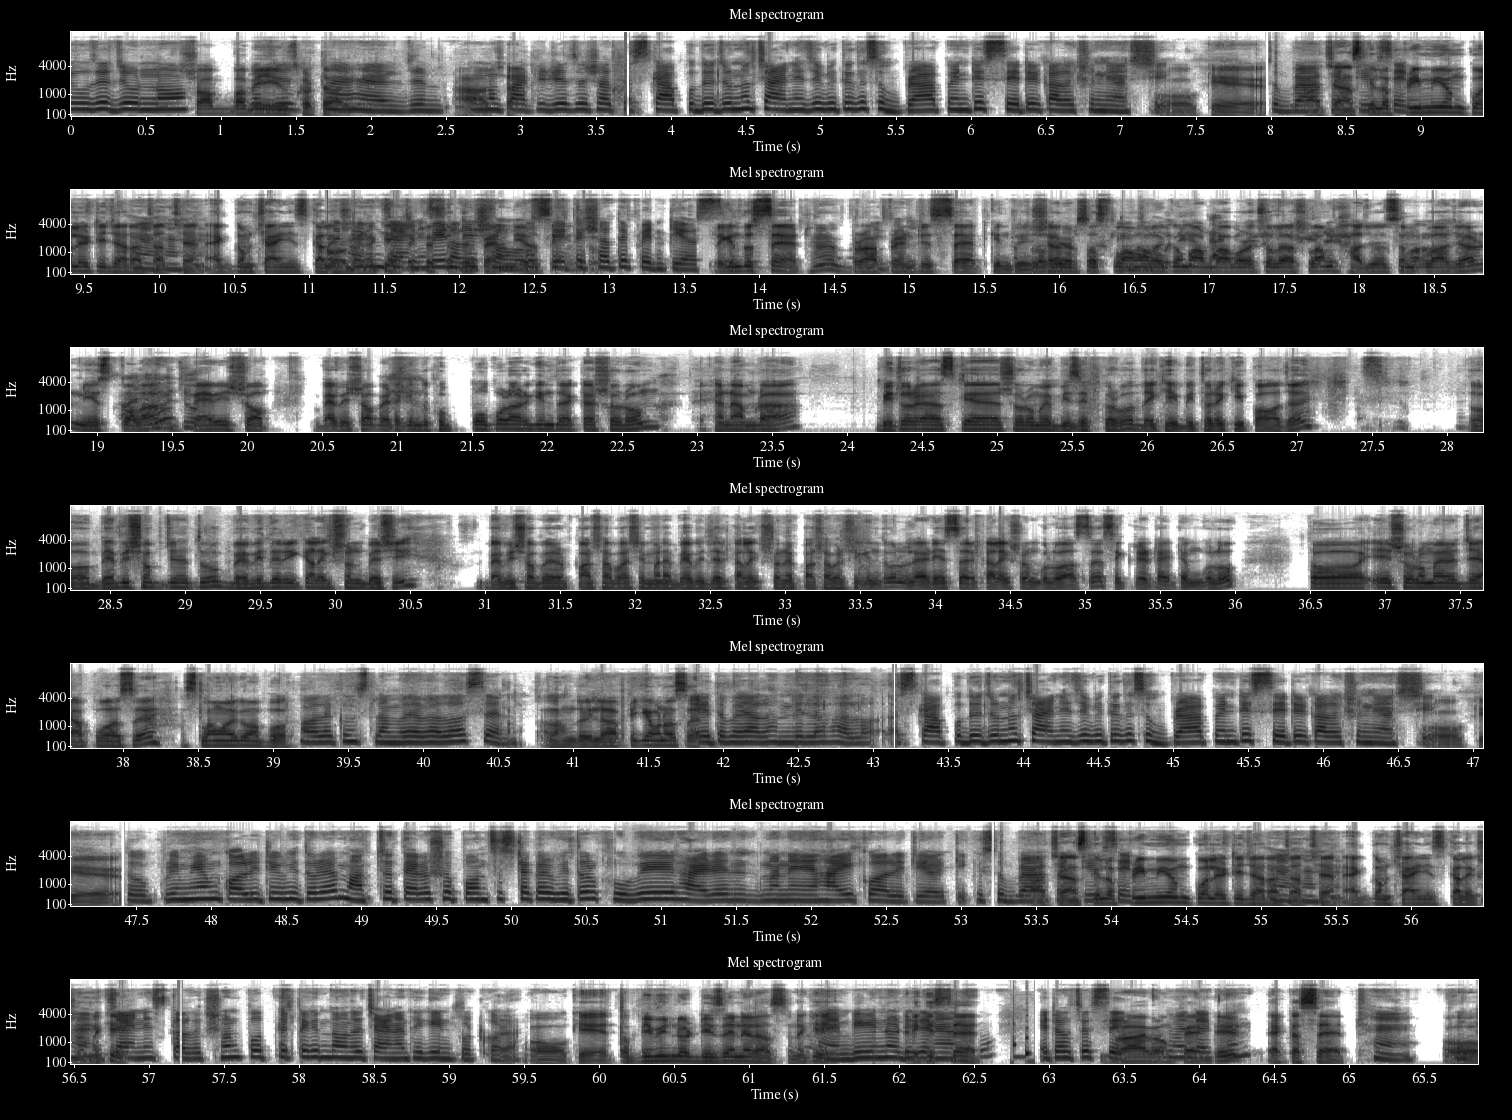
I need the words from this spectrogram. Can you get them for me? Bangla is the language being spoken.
ইউজের জন্য সবভাবে ইউজ করতে হ্যাঁ পারবে। হ্যাঁ যে কোনো আচ্ছা। পার্টি ড্রেসের সাথে কাপুদের জন্য চাইনিজের ভিতরে কিছু ব্রা প্যান্টের সেটের কালেকশন নিয়ে আসছি। ওকে আচ্ছা আজকে হলো প্রিমিয়াম কোয়ালিটি যারা হ্যাঁ, চাচ্ছেন হ্যাঁ, একদম চাইনিজ কালেকশন এটার সাথে প্যান্টি আছে। সেটের কিন্তু সেট হ্যাঁ ব্রা। প্যান্টের সেট কিন্তু আসসালামু আলাইকুম। আমরা আবারও চলে আসলাম হাজি হোসেন প্লাজার নিচতলা বেবি শপ বেবি শপ এটা কিন্তু খুব পপুলার কিন্তু একটা শোরুম এখানে আমরা ভিতরে আজকে শোরুমে ভিজিট করব দেখি ভিতরে কি পাওয়া যায়। তো বেবি শপ যেহেতু বেবিদেরই কালেকশন বেশি। বেবি শপের পাশাপাশি মানে বেবিদের কালেকশনের পাশাপাশি কিন্তু লেডিস এর কালেকশনগুলো আছে সিক্রেট আইটেমগুলো। তো এই শোরুমের যে আপু আছে আসসালামু আলাইকুম আপু। ওয়ালাইকুম আসসালাম ভাই ভালো আছেন? আলহামদুলিল্লাহ আপনি কেমন আছেন? এই তো ভাই আলহামদুলিল্লাহ ভালো। আজকে আপুদের জন্য চাইনিজের ভিতরে কিছু ব্রা প্যান্টের সেটের কালেকশন নিয়ে আসছি। ওকে। তো প্রিমিয়াম কোয়ালিটির ভিতরে মাত্র তেরোশো পঞ্চাশ টাকার ভিতর খুবই হাই রেঞ্জ মানে হাই কোয়ালিটি আর কি কিছু ব্রা আচ্ছা প্যান্টের সেট প্রিমিয়াম কোয়ালিটি যারা হ্যাঁ, হ্যাঁ, চাচ্ছেন একদম চাইনিজ কালেকশন হ্যাঁ নাকি? চাইনিজ কালেকশন প্রত্যেকটা কিন্তু আমাদের চায়না থেকে ইম্পোর্ট করা। ওকে তো বিভিন্ন ডিজাইনের আছে নাকি? হ্যাঁ বিভিন্ন ডিজাইনের আছে। এটা হচ্ছে সেট একটা সেট হ্যাঁ।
